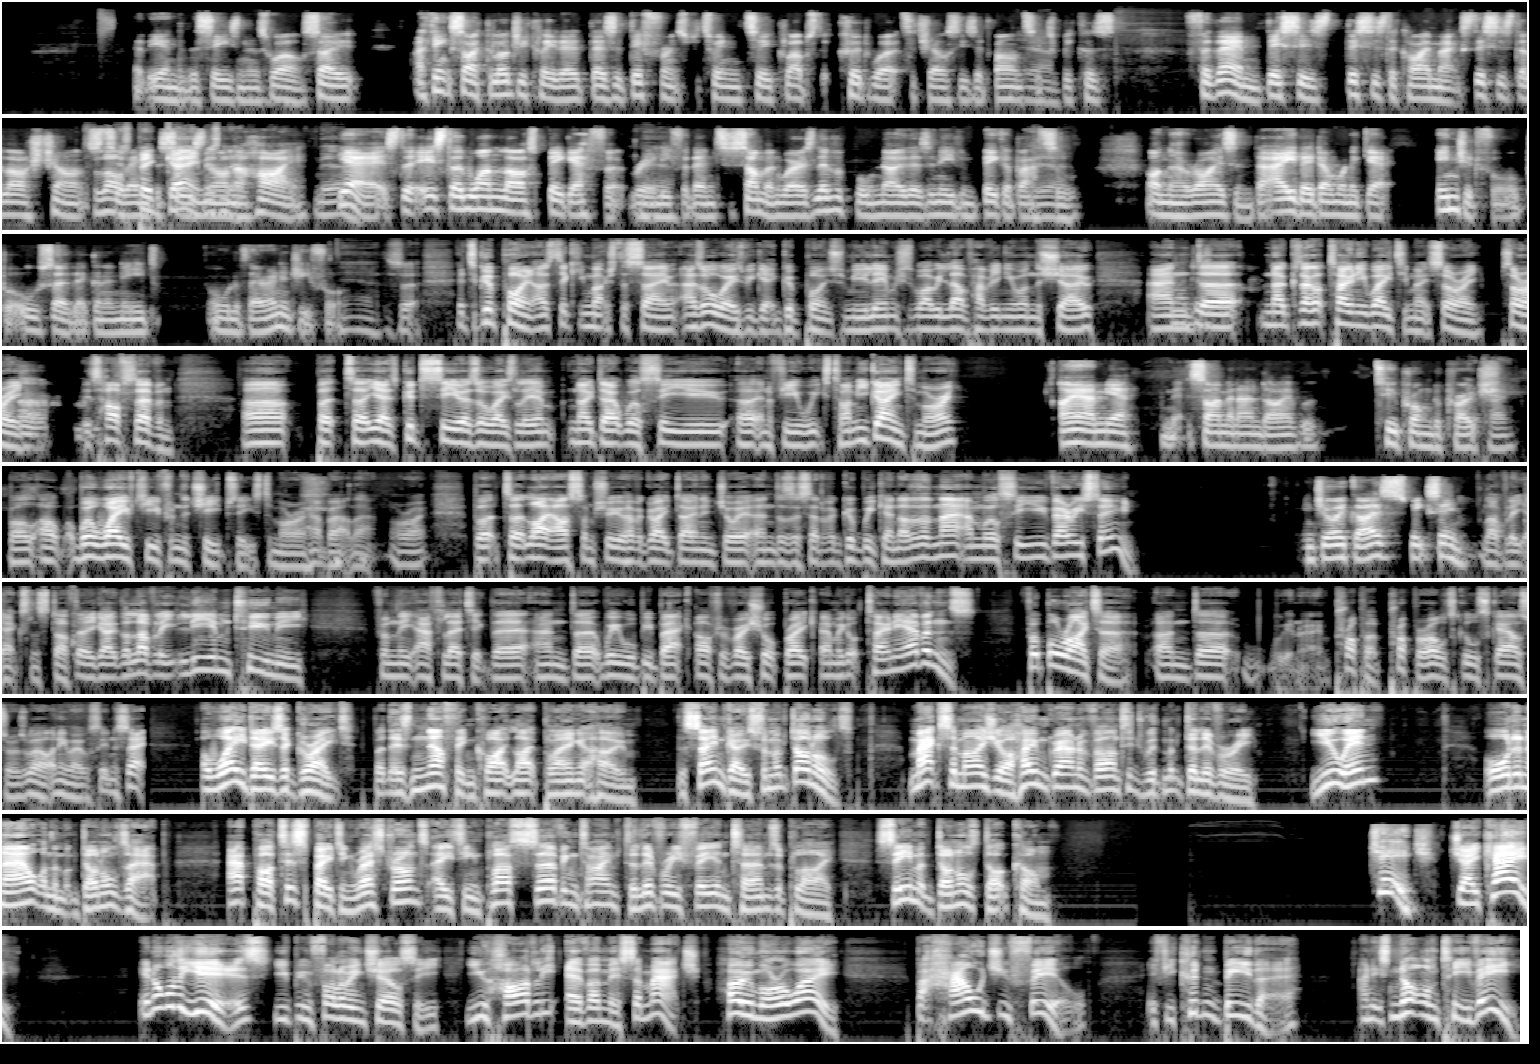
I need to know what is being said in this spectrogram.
at the end of the season as well. So I think psychologically there, there's a difference between the two clubs that could work to Chelsea's advantage Yeah. because for them this is this is the climax. This is the last chance The last to end big the game, season on it? a high. Yeah. Yeah. it's the it's the one last big effort really Yeah. for them to summon. Whereas Liverpool know there's an even bigger battle on the horizon that a they don't want to get injured for, but also they're going to need all of their energy for. Yeah, it's a, it's a good point. I was thinking much the same. As always, we get good points from you, Liam, which is why we love having you on the show. And just- uh, no, because I got Tony waiting, mate. Sorry, sorry, it's half seven. Uh, but uh, yeah, it's good to see you as always, Liam. No doubt we'll see you uh, in a few weeks' time. Are You going tomorrow? I am, yeah. Simon and I with two pronged approach. Okay. Well, I'll, we'll wave to you from the cheap seats tomorrow. How about that? All right. But uh, like us, I'm sure you'll have a great day and enjoy it. And as I said, have a good weekend. Other than that, and we'll see you very soon. Enjoy, guys. Speak soon. Lovely, excellent stuff. There you go. The lovely Liam Twomey from the Athletic there, and uh, we will be back after a very short break. And we got Tony Evans, football writer and uh, proper proper old school scouser as well. Anyway, we'll see you in a sec. Away days are great, but there's nothing quite like playing at home. The same goes for McDonald's. Maximise your home ground advantage with McDelivery. You in? Order now on the McDonald's app. At participating restaurants, 18 plus, serving times, delivery fee and terms apply. See mcdonalds.com. Chidge. JK! In all the years you've been following Chelsea, you hardly ever miss a match, home or away. But how would you feel if you couldn't be there and it's not on TV?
